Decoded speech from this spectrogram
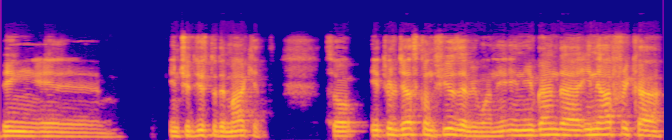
being uh, introduced to the market, so it will just confuse everyone. In Uganda, in Africa,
